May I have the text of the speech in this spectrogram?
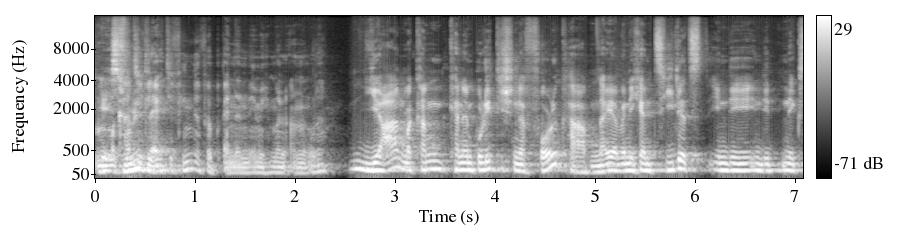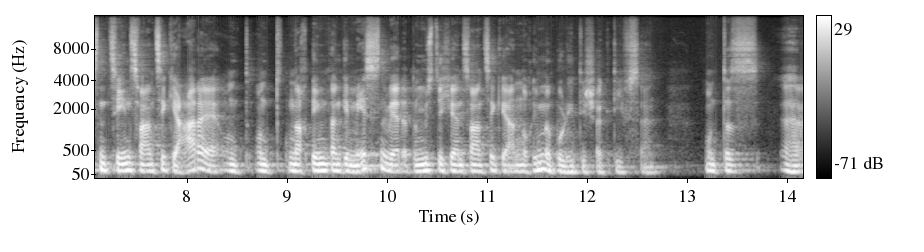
Man kann sich gleich die Finger verbrennen, nehme ich mal an, oder? Ja, man kann keinen politischen Erfolg haben. Naja, wenn ich ein Ziel jetzt in die, in die nächsten 10, 20 Jahre und, und nach dem dann gemessen werde, dann müsste ich ja in 20 Jahren noch immer politisch aktiv sein. Und das, äh,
